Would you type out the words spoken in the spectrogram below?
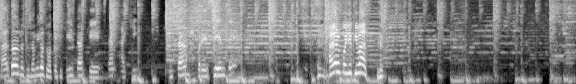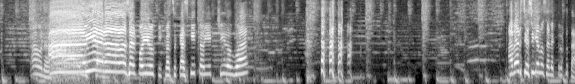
para todos nuestros amigos motociclistas que están aquí, están presentes. A ver, ¿qué más? Vámonos. ¡Ah! Ahí Mira está. nada más al Poyuki con su casquito bien chido, guau. A ver si así ya nos electrocuta.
